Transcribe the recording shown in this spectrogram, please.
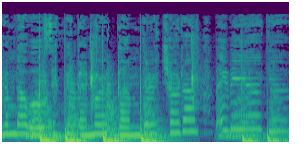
아름다워 색빛깔 물감들처럼. Baby again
